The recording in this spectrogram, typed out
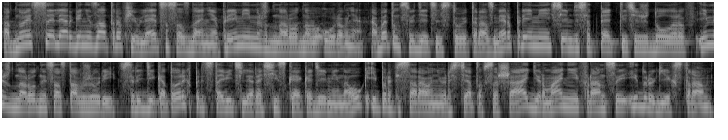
Одной из целей организаторов является создание премии международного уровня. Об этом свидетельствует размер премии 75 тысяч долларов и международный состав жюри, среди которых представители Российской Академии Наук и профессора университетов США, Германии, Франции и других стран.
